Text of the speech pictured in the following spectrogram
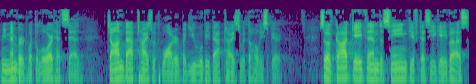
remembered what the Lord had said John baptized with water, but you will be baptized with the Holy Spirit. So if God gave them the same gift as he gave us,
